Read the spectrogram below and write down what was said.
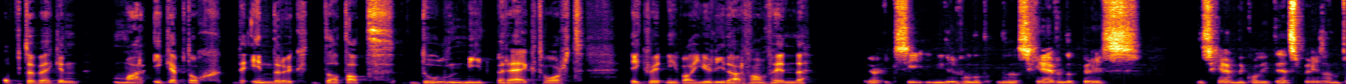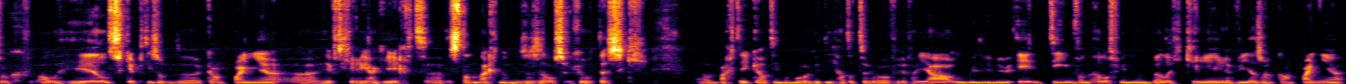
op te wekken maar ik heb toch de indruk dat dat doel niet bereikt wordt. Ik weet niet wat jullie daarvan vinden. Ja, ik zie in ieder geval dat de schrijvende pers, de schrijvende kwaliteitspers, dan toch al heel sceptisch op de campagne uh, heeft gereageerd. Uh, de standaard noemden ze zelfs grotesk. Uh, Bart Eekhout in de morgen die had het erover van ja, hoe wil je nu één team van 11 miljoen Belgen creëren via zo'n campagne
